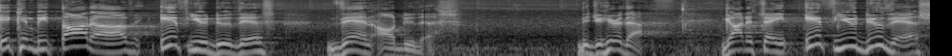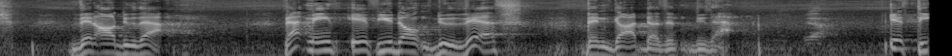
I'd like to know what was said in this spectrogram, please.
It can be thought of if you do this, then I'll do this. Did you hear that? God is saying, if you do this, then I'll do that. That means if you don't do this, then God doesn't do that. Yeah. It's the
